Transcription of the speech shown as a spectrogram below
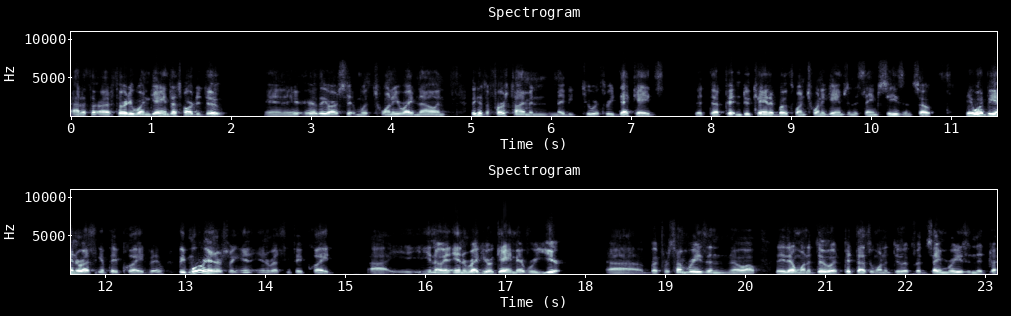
out of, th- out of 31 games. That's hard to do. And here, here, they are sitting with 20 right now. And I think it's the first time in maybe two or three decades that uh, Pitt and Duquesne have both won 20 games in the same season. So it would be interesting if they played. But it would be more interesting interesting if they played uh, you know, in, in, a regular game every year. Uh, but for some reason, you know, they don't want to do it. Pitt doesn't want to do it for the same reason that uh,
